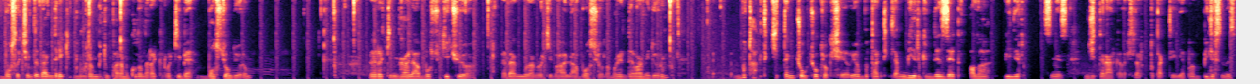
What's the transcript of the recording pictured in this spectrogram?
boss açıldı. Ben direkt buradan bütün paramı kullanarak rakibe boss yolluyorum. Ve rakibin hala boss'u geçiyor. Ve ben buradan rakibe hala boss yollamaya devam ediyorum. Bu taktik cidden çok çok çok işe yarıyor. Bu taktikle bir günde Z alabilirsiniz. Cidden arkadaşlar bu taktiği yapabilirsiniz.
